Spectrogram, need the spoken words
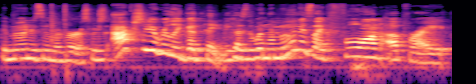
The moon is in reverse, which is actually a really good thing because when the moon is like full on upright,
